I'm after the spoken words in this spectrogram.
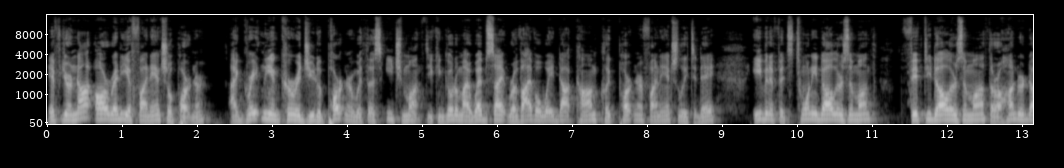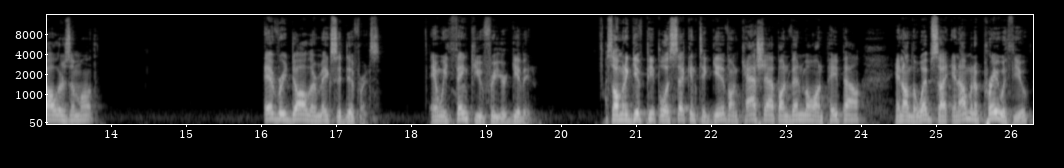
If you're not already a financial partner, I greatly encourage you to partner with us each month. You can go to my website, revivalway.com, click partner financially today. Even if it's $20 a month, $50 a month, or $100 a month, every dollar makes a difference. And we thank you for your giving. So I'm going to give people a second to give on Cash App, on Venmo, on PayPal, and on the website. And I'm going to pray with you.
